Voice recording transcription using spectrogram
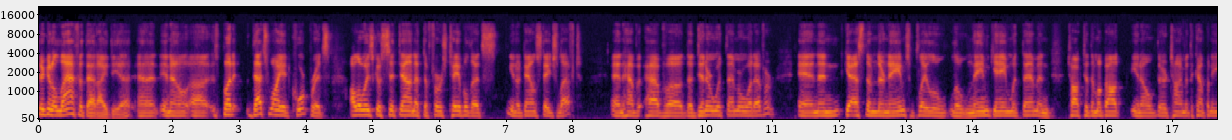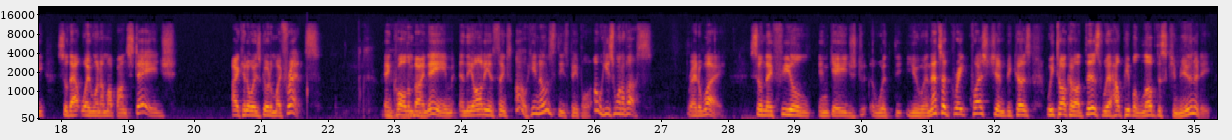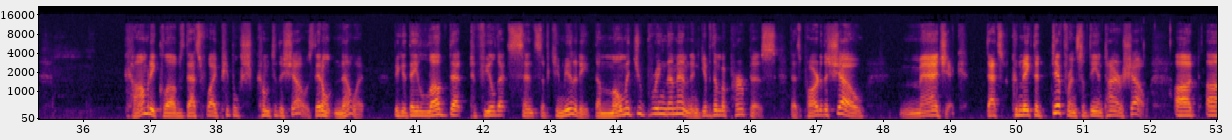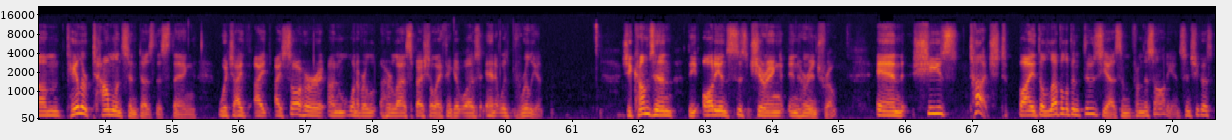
They're going to laugh at that idea and you know uh, but that's why at corporates i'll always go sit down at the first table that's you know downstage left and have have uh, the dinner with them or whatever and then ask them their names and play a little little name game with them and talk to them about you know their time at the company. So that way when i'm up on stage i can always go to my friends and call them by name and the audience thinks oh he knows these people. Oh he's one of us right away. So they feel engaged with you. And that's a great question because we talk about this with how people love this community. Comedy clubs that's why people come to the shows. They don't know it because they love that to feel that sense of community. The moment you bring them in and give them a purpose that's part of the show magic. That's could make the difference of the entire show. Uh, um, taylor tomlinson does this thing which I, I, I saw her on one of her, her last special, I think it was, and it was brilliant. She comes in, the audience is cheering in her intro, and she's touched by the level of enthusiasm from this audience. And she goes,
